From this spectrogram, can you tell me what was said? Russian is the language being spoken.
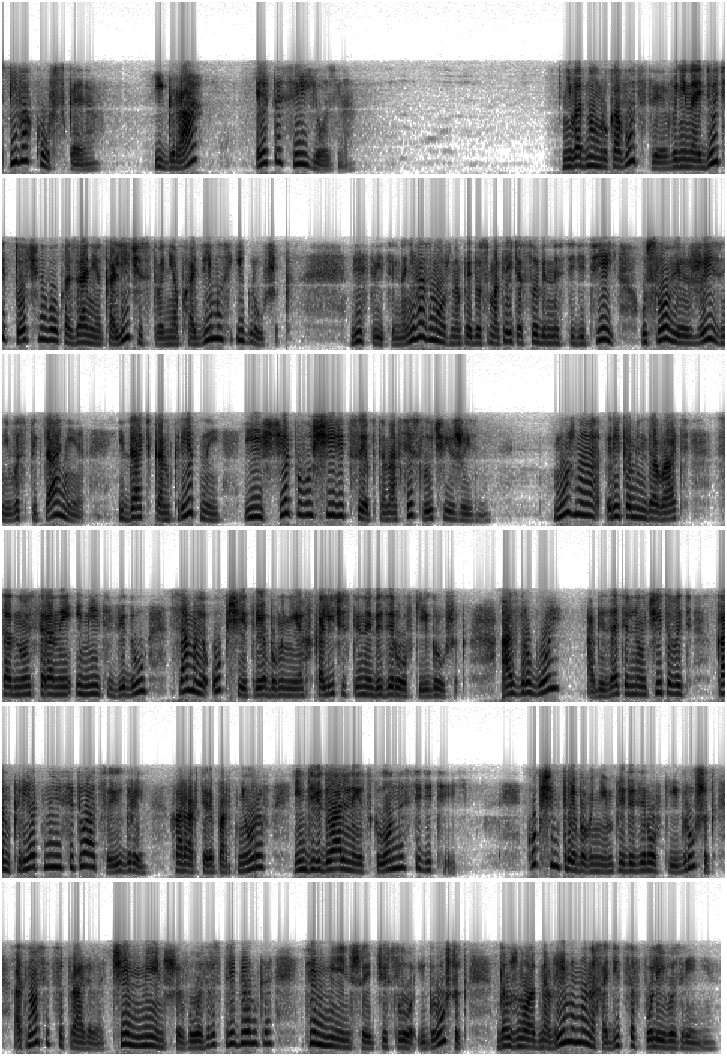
Спиваковская. Игра — это серьезно. Ни в одном руководстве вы не найдете точного указания количества необходимых игрушек. Действительно, невозможно предусмотреть особенности детей, условия жизни, воспитания и дать конкретный и исчерпывающий рецепт на все случаи жизни. Можно рекомендовать с одной стороны, иметь в виду самые общие требования к количественной дозировке игрушек, а с другой — обязательно учитывать конкретную ситуацию игры, характеры партнеров, индивидуальные склонности детей. К общим требованиям при дозировке игрушек относятся правила. Чем меньше возраст ребенка, тем меньшее число игрушек должно одновременно находиться в поле его зрения.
